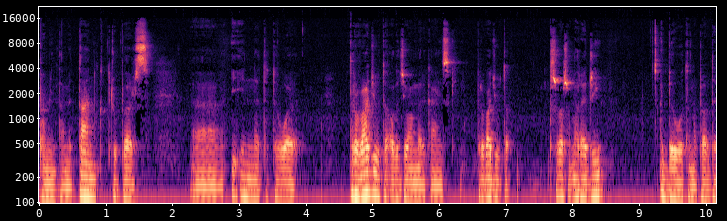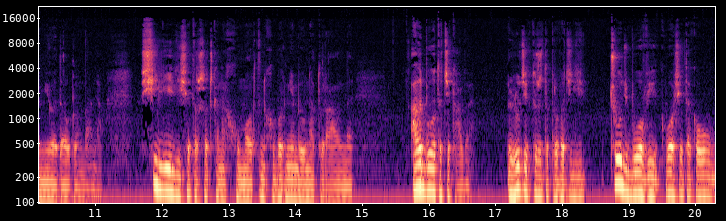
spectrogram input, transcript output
pamiętamy Tank Troopers e, i inne tytuły. Prowadził to oddział amerykański. Prowadził to, przepraszam, Reggie było to naprawdę miłe do oglądania. Silili się troszeczkę na humor, ten humor nie był naturalny, ale było to ciekawe. Ludzie, którzy to prowadzili, czuć było w ich głosie taką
